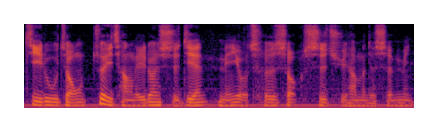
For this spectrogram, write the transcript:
记录中最长的一段时间，没有车手失去他们的生命。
